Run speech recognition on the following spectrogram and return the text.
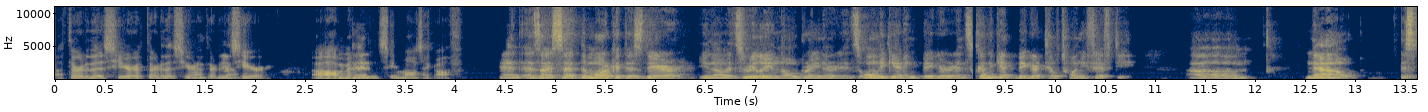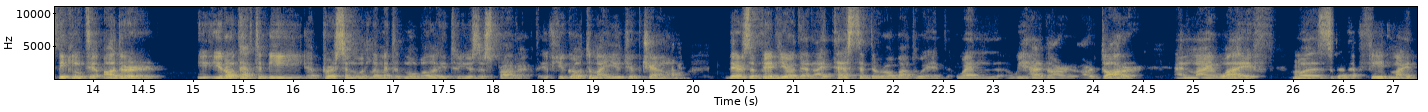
a third of this here a third of this here and a third yeah. of this here um, and, and see them all take off and as I said, the market is there. You know, it's really a no-brainer. It's only getting bigger, and it's going to get bigger till 2050. Um, now, speaking to other, you, you, don't have to be a person with limited mobility to use this product. If you go to my YouTube channel, there's a video that I tested the robot with when we had our, our daughter, and my wife mm-hmm. was going to feed my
